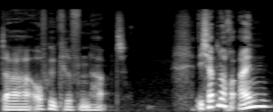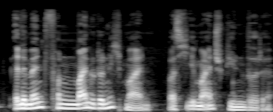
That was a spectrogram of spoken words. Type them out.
da aufgegriffen habt. Ich habe noch ein Element von Mein oder nicht mein, was ich eben einspielen würde.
